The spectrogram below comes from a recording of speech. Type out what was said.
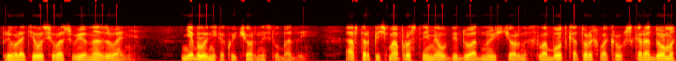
превратилось у вас в ее название. Не было никакой черной слободы. Автор письма просто имел в виду одну из черных слобод, которых вокруг Скородома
